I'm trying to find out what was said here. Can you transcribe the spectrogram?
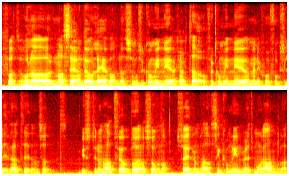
För att hålla den här serien då levande så måste det komma in nya karaktärer. För det kommer in nya människor i folks liv hela tiden. Så att just i de här två början av säsongerna så är det de här. Sen kommer det in väldigt många andra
